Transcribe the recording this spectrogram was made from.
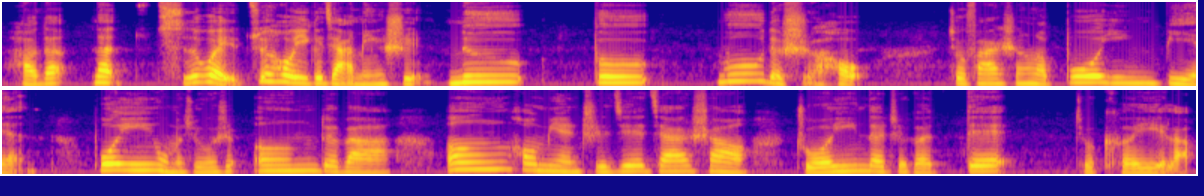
好的，那词尾最后一个假名是 nu bu mu 的时候，就发生了播音变。播音我们学过是嗯，对吧？嗯后面直接加上浊音的这个 de 就可以了。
